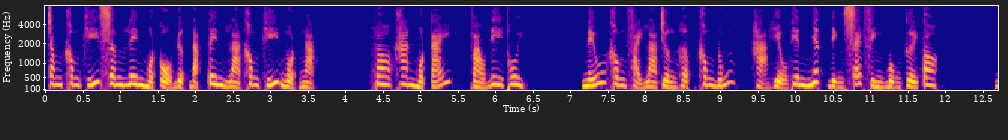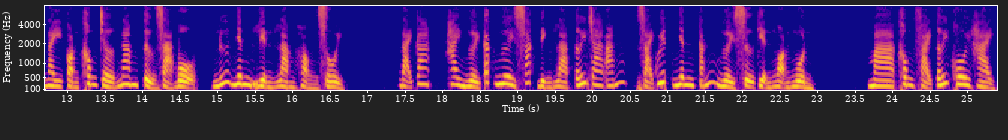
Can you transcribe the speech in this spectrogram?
Trong không khí dâng lên một cổ được đặt tên là không khí ngột ngạt. Lo khan một cái, vào đi thôi. Nếu không phải là trường hợp không đúng, Hạ Hiểu Thiên nhất định sẽ phình bụng cười to. Này còn không chờ nam tử giả bộ, nữ nhân liền làm hỏng rồi. Đại ca, hai người các ngươi xác định là tới tra án, giải quyết nhân cắn người sự kiện ngọn nguồn. Mà không phải tới khôi hài.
